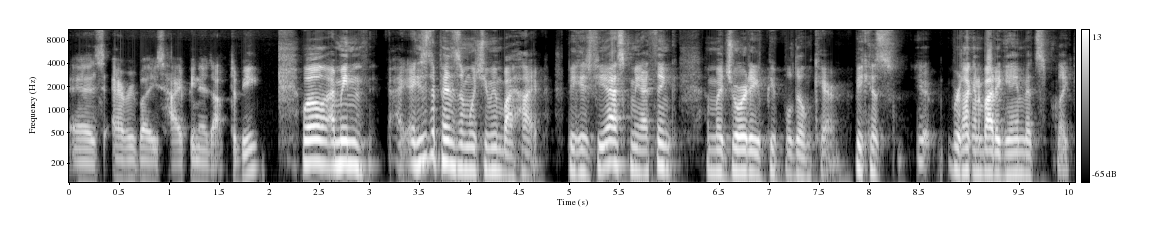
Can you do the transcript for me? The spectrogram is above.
as everybody's hyping it up to be. Well, I mean, I guess it depends on what you mean by hype. Because if you ask me, I think a majority of people don't care because we're talking about a game that's like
